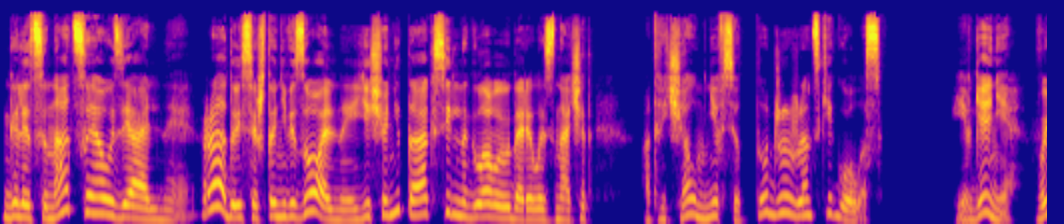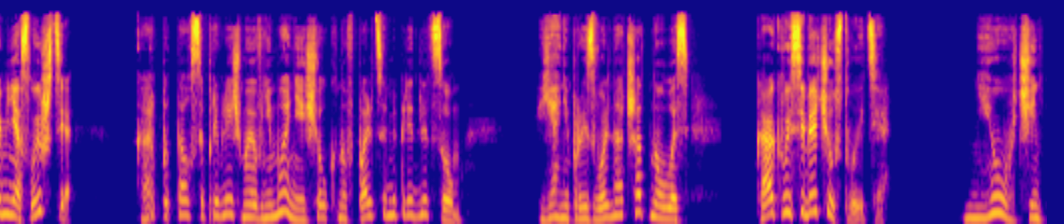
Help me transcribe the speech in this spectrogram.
Галлюцинации аудиальные. Радуйся, что не визуальные. Еще не так сильно головой ударилась, значит. Отвечал мне все тот же женский голос. «Евгения, вы меня слышите?» Кар пытался привлечь мое внимание, щелкнув пальцами перед лицом. Я непроизвольно отшатнулась. «Как вы себя чувствуете?» «Не очень»,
